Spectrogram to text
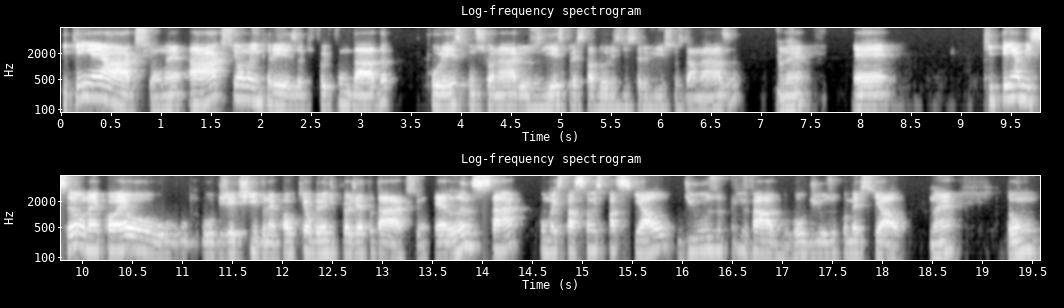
e quem é a Axion, né? A Axion é uma empresa que foi fundada por ex-funcionários e ex-prestadores de serviços da NASA, né? É, que tem a missão, né? Qual é o, o, objetivo, né? Qual que é o grande projeto da Axion? É lançar uma estação espacial de uso privado ou de uso comercial, né? Então,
